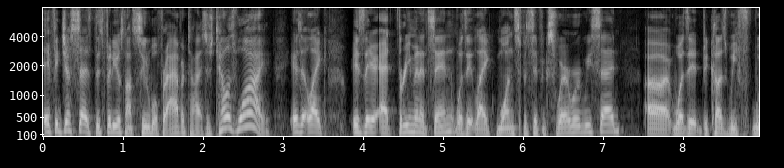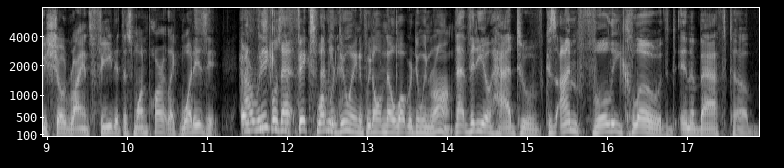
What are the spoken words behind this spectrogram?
if it just says this video is not suitable for advertisers, tell us why. Is it like is there at three minutes in? Was it like one specific swear word we said? Uh, was it because we f- we showed Ryan's feet at this one part? Like what is it? How I are we supposed that- to fix what I mean- we're doing if we don't know what we're doing wrong? That video had to have because I'm fully clothed in a bathtub,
